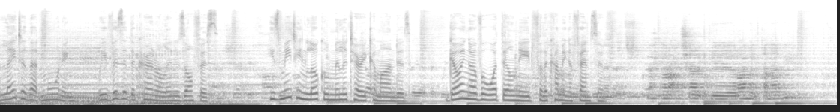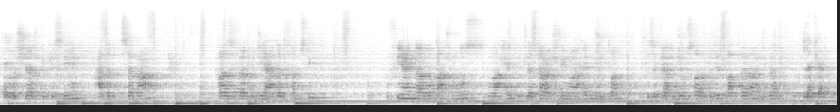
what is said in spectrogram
Later that morning, we visit the colonel in his office. He's meeting local military commanders, going over what they'll need for the coming offensive. نحن راح نشارك برامي القنابل رشاش بكيسين عدد سبعة قاذف ار بي جي عدد خمسة وفي عندنا 14 ونص واحد و23 واحد من طن اذا كان الجو صار بده يطلع الطيران جبال لك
